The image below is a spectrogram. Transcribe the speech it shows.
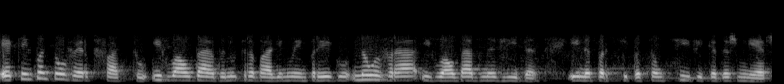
é que enquanto não houver, de facto, igualdade no trabalho e no emprego, não haverá igualdade na vida e na participação cívica das mulheres.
